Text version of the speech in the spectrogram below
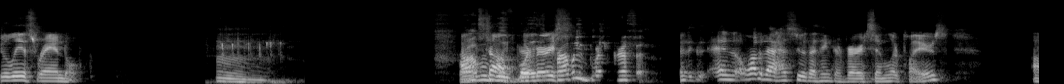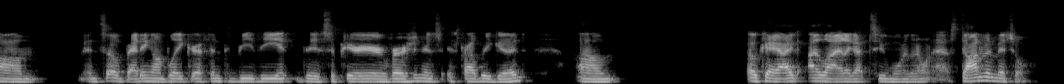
Julius Randle. Hmm. Probably tough. They're Blake, very- probably Blake Griffin. And, and a lot of that has to do with I think they're very similar players. Um, and so betting on Blake Griffin to be the the superior version is is probably good. Um, okay, I I lied. I got two more that I want to ask. Donovan Mitchell.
